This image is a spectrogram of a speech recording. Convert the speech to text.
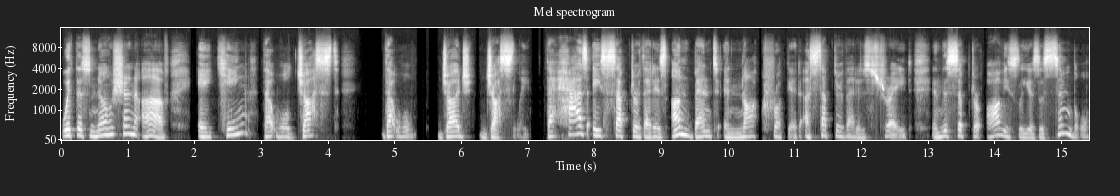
with this notion of a king that will just that will judge justly that has a scepter that is unbent and not crooked, a scepter that is straight. And this scepter obviously is a symbol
